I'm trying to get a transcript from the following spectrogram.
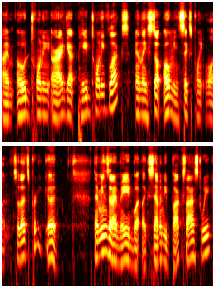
I'm owed 20 or I got paid 20 Flux and they still owe me 6.1. So that's pretty good. That means that I made what like 70 bucks last week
